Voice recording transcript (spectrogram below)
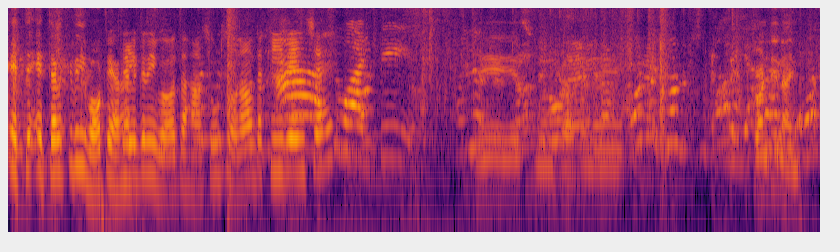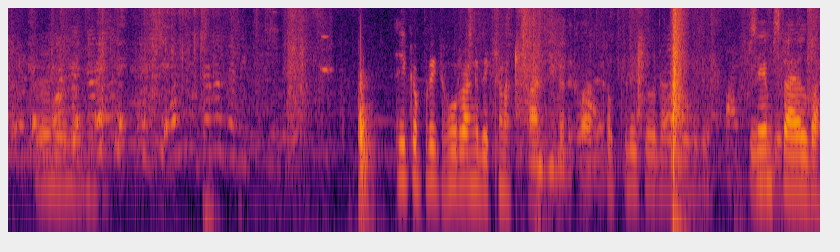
ਇੱਥੇ ਇਹ ਤਿਲਕੜੀ ਬਹੁਤ ਹੈ ਨਾ ਕੈਲਗਰੀ ਬਹੁਤ ਆ, ਹਾਂ ਸੂਟ ਸੋਹਣਾ ਹੁੰਦਾ ਕੀ ਰੇਂਜ ਚ ਹੈ ये सूट अपने 29 ਇਹ ਕੱਪੜੇ 'ਚ ਹੋਰ ਰੰਗ ਦੇਖਣਾ हाँ जी मैं दिखा रहा ਕੱਪੜੇ ਚੋੜਾ ਦੇਖਦੇ ਸੇਮ ਸਟਾਈਲ ਦਾ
